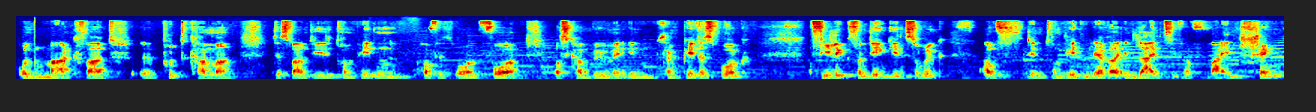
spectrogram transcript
Und Marquardt, äh, Puttkammer, das waren die Trompetenprofessoren vor Oskar Böhme in St. Petersburg. Viele von denen gehen zurück auf den Trompetenlehrer in Leipzig, auf Weinschenk,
